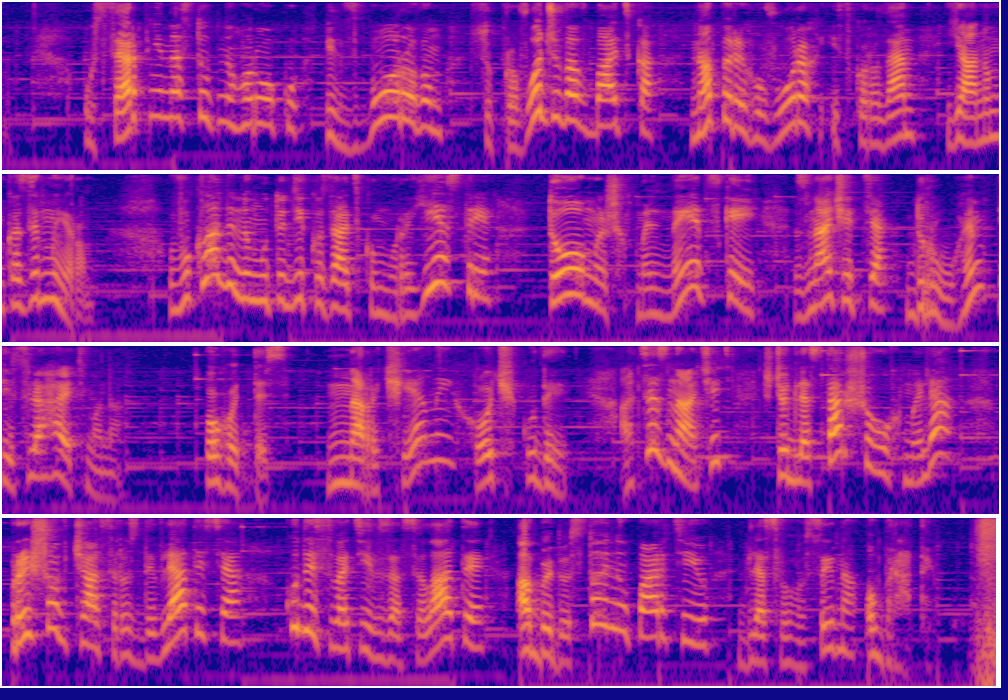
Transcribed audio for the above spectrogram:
У серпні наступного року під Зборовом супроводжував батька на переговорах із королем Яном Казимиром. В укладеному тоді козацькому реєстрі Томиш Хмельницький значиться другим після гетьмана. Погодьтесь, наречений хоч куди. А це значить, що для старшого хмеля прийшов час роздивлятися, куди сватів засилати, аби достойну партію для свого сина обрати.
